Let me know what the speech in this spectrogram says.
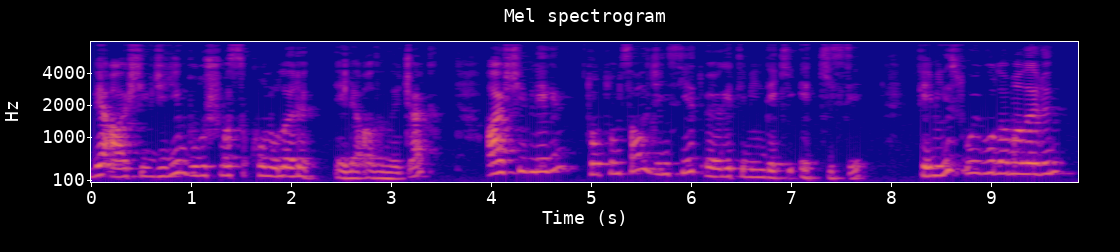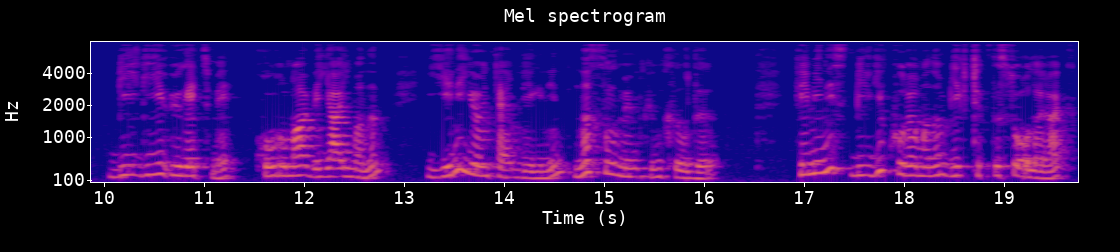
ve arşivciliğin buluşması konuları ele alınacak. Arşivlerin toplumsal cinsiyet öğretimindeki etkisi, feminist uygulamaların bilgiyi üretme, koruma ve yaymanın yeni yöntemlerinin nasıl mümkün kıldığı, feminist bilgi kuramının bir çıktısı olarak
